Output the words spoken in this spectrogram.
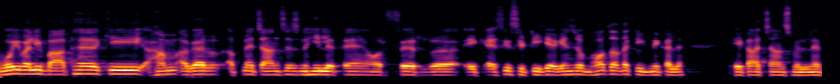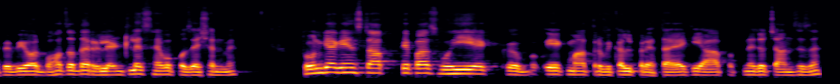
वही वाली बात है कि हम अगर अपने चांसेस नहीं लेते हैं और फिर एक ऐसी सिटी के अगेंस्ट जो बहुत ज़्यादा क्लिनिकल है, एक आध चांस मिलने पे भी और बहुत ज़्यादा रिलेंटलेस है वो पोजेशन में तो उनके अगेंस्ट आपके पास वही एक, एकमात्र विकल्प रहता है कि आप अपने जो चांसेस हैं,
